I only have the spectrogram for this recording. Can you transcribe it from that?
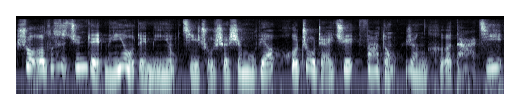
说俄罗斯军队没有对民用基础设施目标或住宅区发动任何打击。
